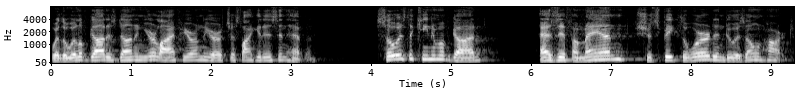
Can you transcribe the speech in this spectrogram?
where the will of God is done in your life here on the earth, just like it is in heaven. So is the kingdom of God as if a man should speak the word into his own heart.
